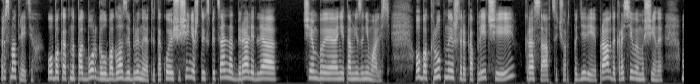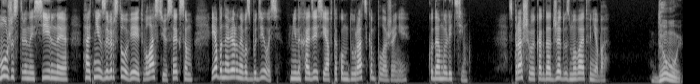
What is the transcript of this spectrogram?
рассмотреть их. Оба, как на подбор, голубоглазые брюнеты. Такое ощущение, что их специально отбирали для... чем бы они там ни занимались. Оба крупные, широкоплечие и красавцы, черт подери. Правда, красивые мужчины. Мужественные, сильные. От них за версту веет властью, сексом. Я бы, наверное, возбудилась, не находясь я в таком дурацком положении. Куда мы летим? Спрашиваю, когда Джед взмывает в небо. Домой.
